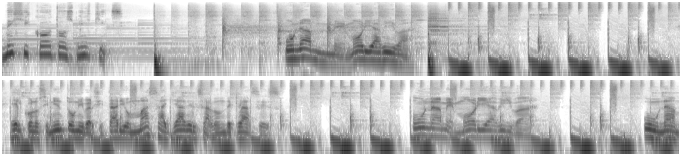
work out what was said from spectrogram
México 2015. Una memoria viva. El conocimiento universitario más allá del salón de clases una memoria viva. UNAM.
